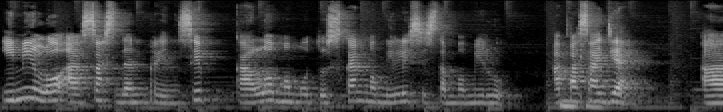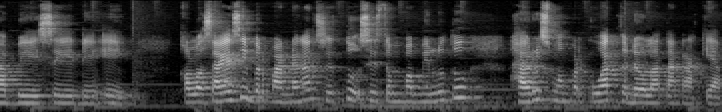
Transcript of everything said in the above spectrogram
ini loh asas dan prinsip kalau memutuskan memilih sistem pemilu apa Oke. saja A B C D E. Kalau saya sih berpandangan situ sistem pemilu tuh harus memperkuat kedaulatan rakyat.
